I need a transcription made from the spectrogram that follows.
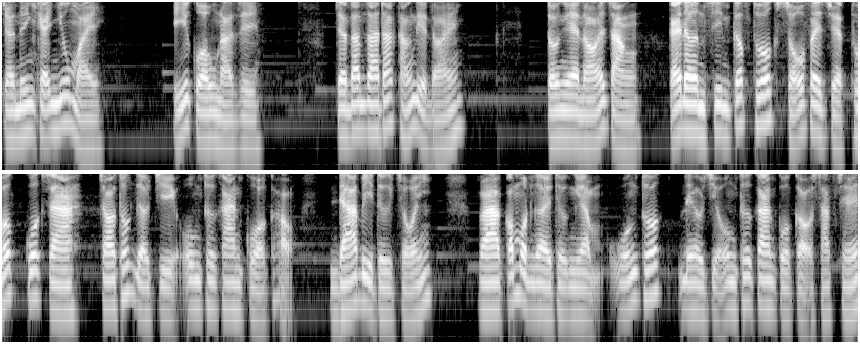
Trần Ninh khẽ nhíu mày. Ý của ông là gì? Trần Tam gia đắc thắng điện nói. Tôi nghe nói rằng cái đơn xin cấp thuốc, số phê duyệt thuốc quốc gia cho thuốc điều trị ung thư gan của cậu đã bị từ chối. Và có một người thử nghiệm uống thuốc điều trị ung thư gan của cậu sắp chết.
